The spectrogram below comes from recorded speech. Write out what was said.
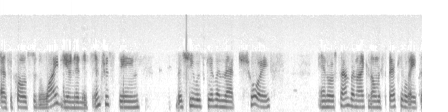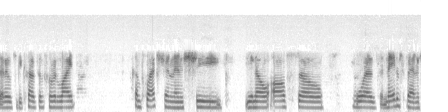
as opposed to the white unit. It's interesting that she was given that choice and Rosenda and I can only speculate that it was because of her light complexion, and she, you know, also was a native Spanish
